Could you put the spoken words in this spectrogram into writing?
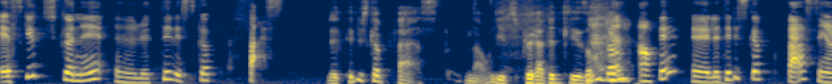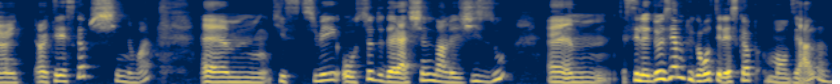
est-ce que tu connais euh, le télescope FAST? Le télescope FAST. Non, il est plus rapide que les autres, en fait, euh, le télescope FAST, c'est un, un télescope chinois euh, qui est situé au sud de la Chine, dans le Jizu. Euh, c'est le deuxième plus gros télescope mondial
